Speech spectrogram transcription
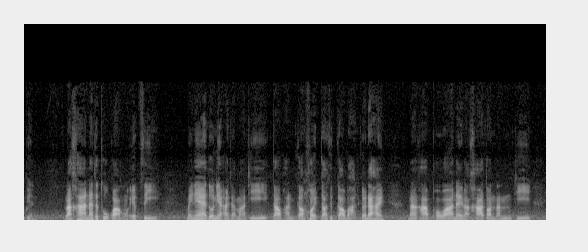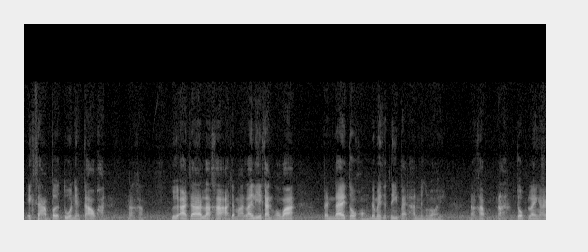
เปลี่ยน ราคาน่าจะถูกกว่าของ F4 ไม่แน่ตัวนี้อาจจะมาที่ 9,999 บาทก็ได้นะครับ เพราะว่าในราคาตอนนั้นที่ X3 เปิดตัวเนี่ย 9,000 นะครับ หรืออาจจะราคาอาจจะมาไล่เรียกกัน เพราะว่าเป็นได้ตัวของ Dimensity 8,100 นะครับ อะ จบรายงาน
